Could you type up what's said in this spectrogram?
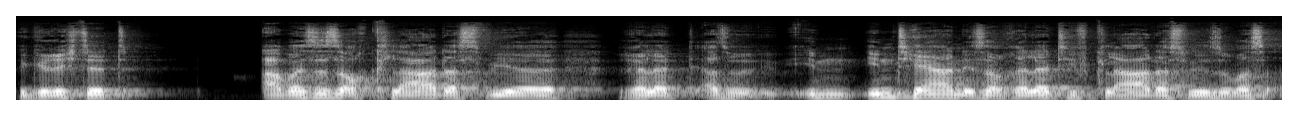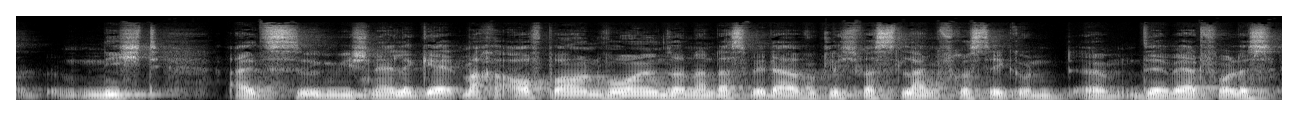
Gerichtet. Aber es ist auch klar, dass wir relativ, also in, intern ist auch relativ klar, dass wir sowas nicht als irgendwie schnelle Geldmache aufbauen wollen, sondern dass wir da wirklich was langfristig und ähm, sehr wertvolles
